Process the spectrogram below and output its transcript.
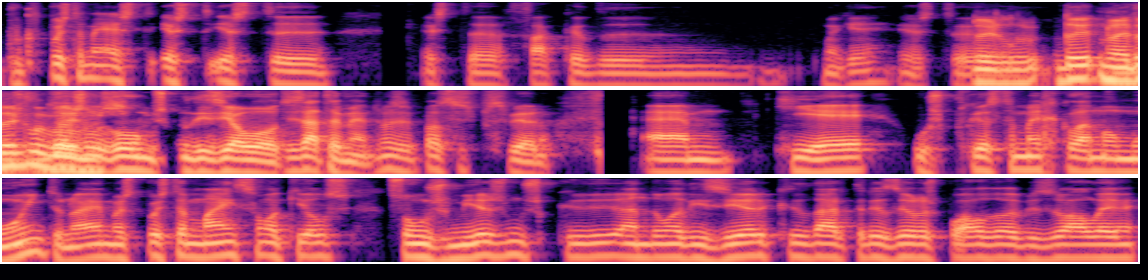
porque depois também este, este, este esta faca de, como é que é? Este, dois, dois, não é dois legumes. Dois legumes, como dizia o outro, exatamente, mas vocês perceberam. Um, que é os portugueses também reclamam muito, não é? Mas depois também são aqueles, são os mesmos que andam a dizer que dar 3 euros para o audiovisual é,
